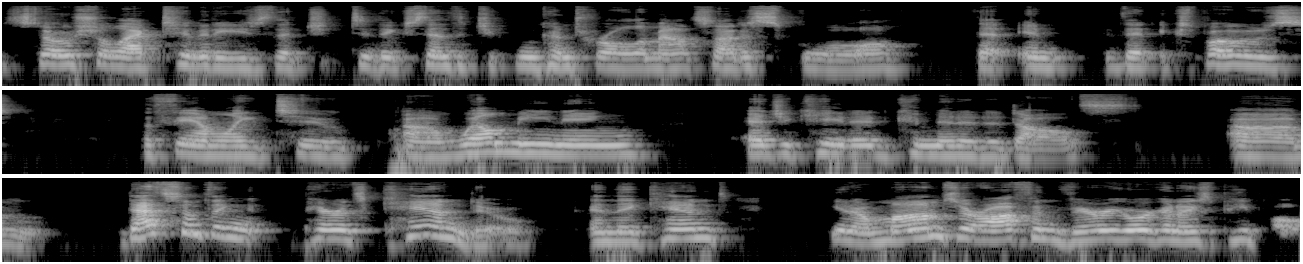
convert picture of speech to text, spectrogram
social activities that to the extent that you can control them outside of school that in that expose the family to uh, well-meaning educated committed adults um, that's something parents can do and they can you know moms are often very organized people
